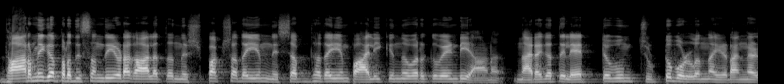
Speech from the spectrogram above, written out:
ധാർമ്മിക പ്രതിസന്ധിയുടെ കാലത്ത് നിഷ്പക്ഷതയും നിശബ്ദതയും പാലിക്കുന്നവർക്ക് വേണ്ടിയാണ് നരകത്തിൽ ഏറ്റവും ചുട്ടുപൊള്ളുന്ന ഇടങ്ങൾ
